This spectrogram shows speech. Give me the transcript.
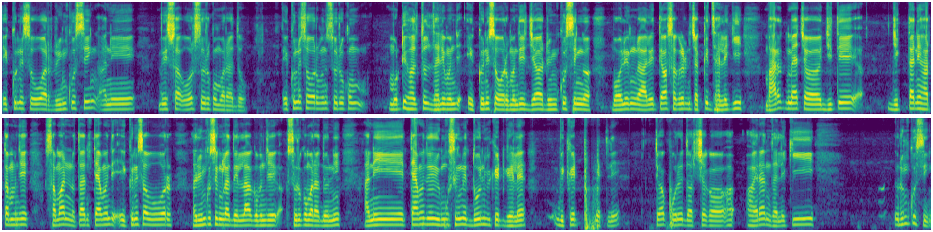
एकोणीस ओवर रिंकू सिंग आणि विसावा ओवर सूर्यकुमार यादव. एकोणीस ओवरमध्ये सूर्यकुम मोठी हलचल झाली म्हणजे एकोणीस ओवरमध्ये जेव्हा रिंकू सिंग बॉलिंगला आले तेव्हा सगळे चकित झाले की भारत मॅच जिते जिंकता आणि हरता म्हणजे समान नव्हता. आणि त्यामध्ये एकोणीसा ओवर रिंकू सिंगला दिला म्हणजे सूर्यकुमार यादवनी आणि त्यामध्ये रिंकू सिंगने दोन विकेट गेले विकेट घेतले. तेव्हा पुरे दर्शक हैराण झाले की रिंकू सिंग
